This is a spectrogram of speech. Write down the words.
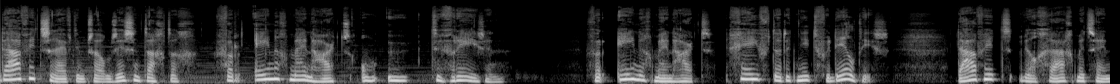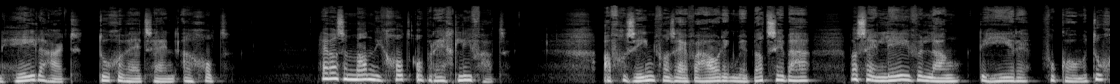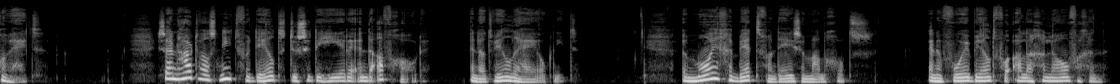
David schrijft in Psalm 86: Verenig mijn hart om u te vrezen. Verenig mijn hart, geef dat het niet verdeeld is. David wil graag met zijn hele hart toegewijd zijn aan God. Hij was een man die God oprecht lief had. Afgezien van zijn verhouding met Bathseba was zijn leven lang de Heere volkomen toegewijd. Zijn hart was niet verdeeld tussen de Heere en de afgoden, en dat wilde hij ook niet. Een mooi gebed van deze man Gods en een voorbeeld voor alle gelovigen.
